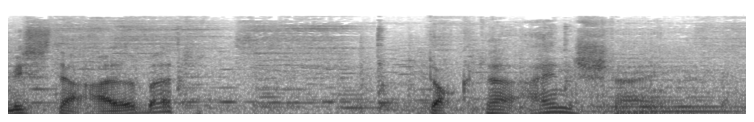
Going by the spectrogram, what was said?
Mr. Albert, Dr. Einstein.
